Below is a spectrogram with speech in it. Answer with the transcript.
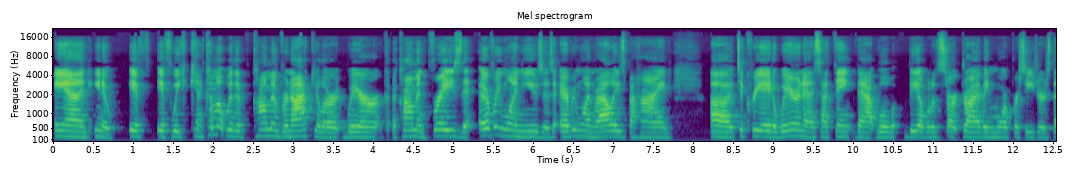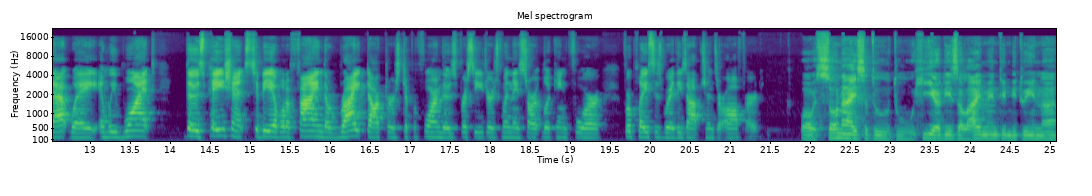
And you know, if if we can come up with a common vernacular where a common phrase that everyone uses, everyone rallies behind, uh, to create awareness, I think that will be able to start driving more procedures that way. And we want those patients to be able to find the right doctors to perform those procedures when they start looking for for places where these options are offered. Well, it's so nice to, to hear this alignment in between uh,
